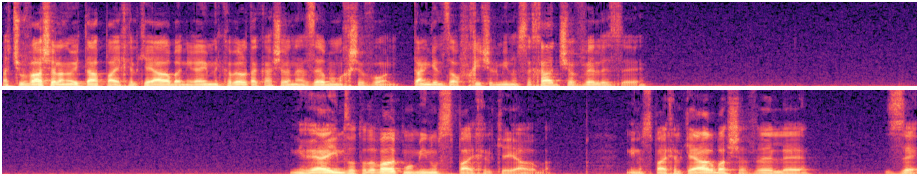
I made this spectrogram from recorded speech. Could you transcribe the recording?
התשובה שלנו הייתה פאי חלקי 4, נראה אם נקבל אותה כאשר נעזר במחשבון. טנגנס ההופכי של מינוס 1 שווה לזה. נראה האם זה אותו דבר כמו מינוס פאי חלקי 4. מינוס פאי חלקי 4 שווה לזה.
